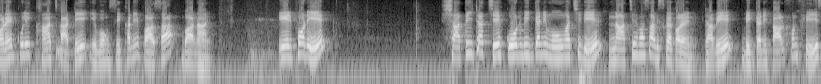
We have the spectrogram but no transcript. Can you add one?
অনেকগুলি খাঁজ কাটে এবং সেখানে বাসা বানায়। এরপরে সাথীটা হচ্ছে কোন বিজ্ঞানী মৌমাছিদের নাচের ভাষা আবিষ্কার করেন? এটা হবে বিজ্ঞানী কার্লফোন ফিস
